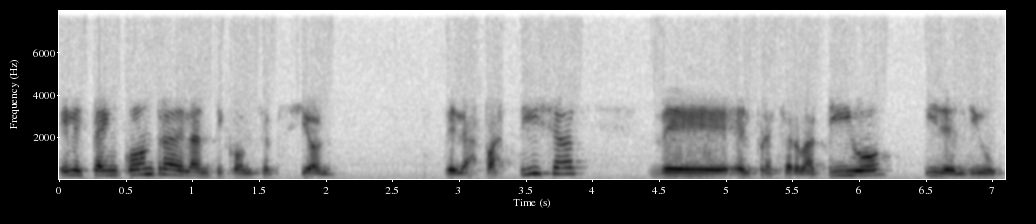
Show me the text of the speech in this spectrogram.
Él está en contra de la anticoncepción, de las pastillas, del preservativo y del DIU.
